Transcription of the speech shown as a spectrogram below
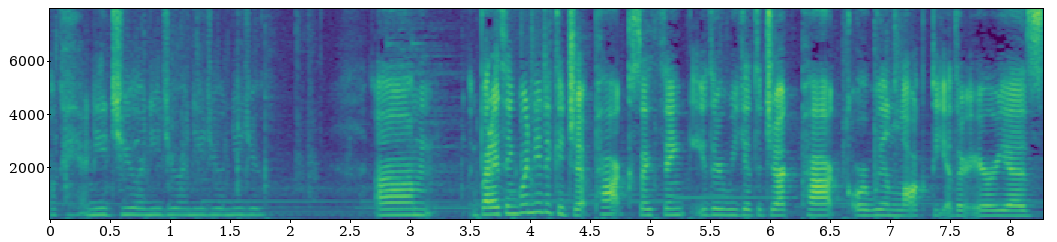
okay, I need you, I need you, I need you, I need you. Um, but I think we need to get jetpack because I think either we get the jetpack or we unlock the other areas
